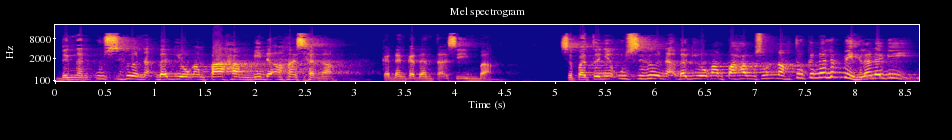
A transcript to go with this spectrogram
dengan usaha nak bagi orang faham bidah sana kadang-kadang tak seimbang. Sepatutnya usaha nak bagi orang faham sunnah tu kena lebih lah lagi.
